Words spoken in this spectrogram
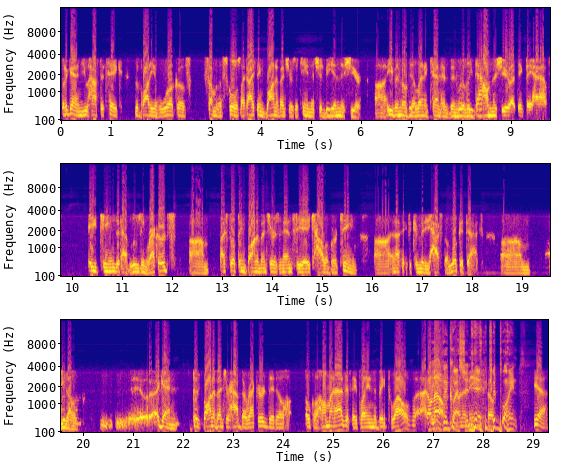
but again, you have to take the body of work of some of the schools. Like I think Bonaventure is a team that should be in this year, uh, even though the Atlantic Ten has been really down this year. I think they have eight teams that have losing records. Um, I still think Bonaventure is an NCAA caliber team, uh, and I think the committee has to look at that. Um, you know, again, does Bonaventure have the record that O- Oklahoma has if they play in the Big Twelve? I don't know. Good You know I question. mean? So- Good point. yeah.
